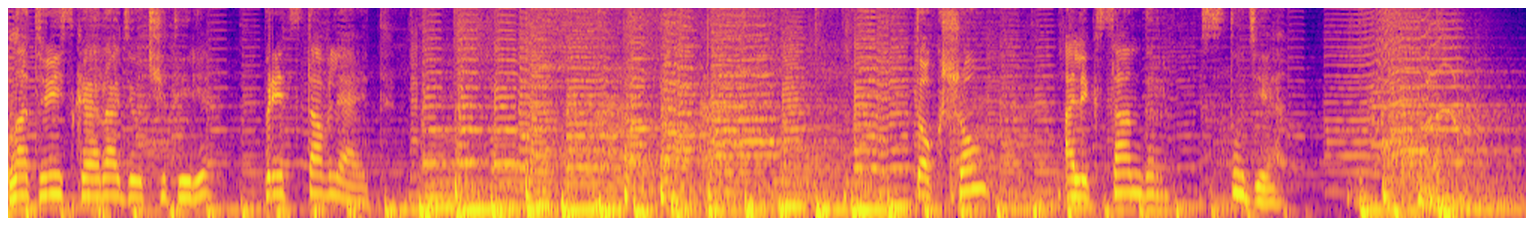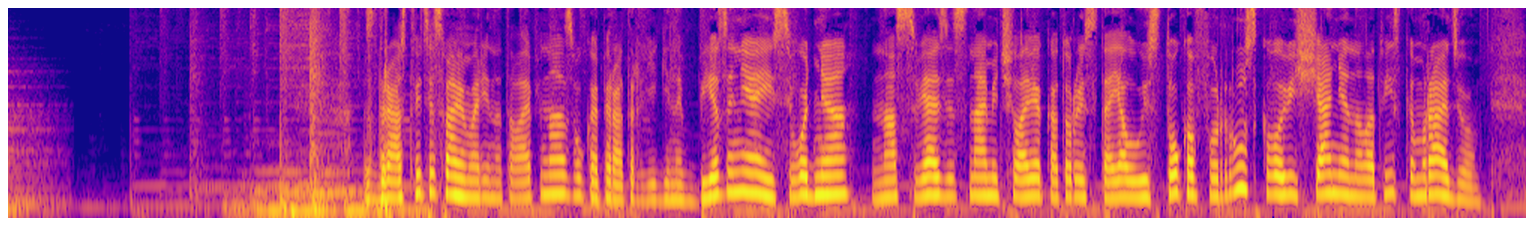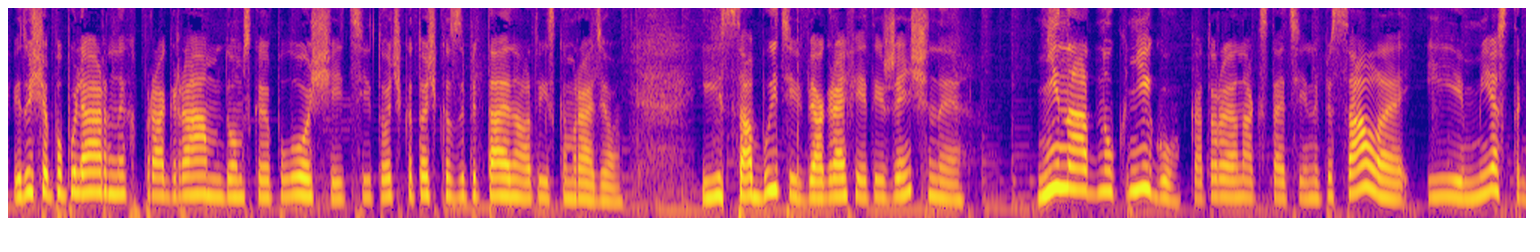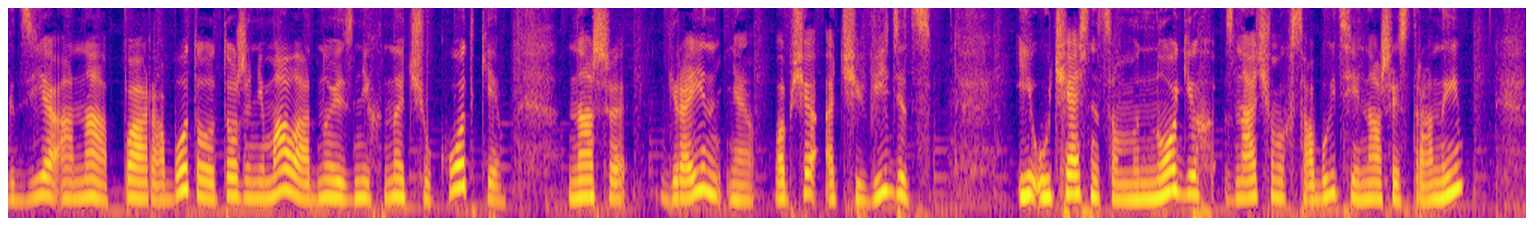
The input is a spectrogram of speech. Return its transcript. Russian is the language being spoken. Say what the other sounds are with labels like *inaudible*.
Латвийское радио 4 представляет Ток-шоу «Александр Студия». Здравствуйте, с вами Марина Талапина, звукооператор Егина Безаня. И сегодня на связи с нами человек, который стоял у истоков русского вещания на латвийском радио. Ведущая популярных программ «Домская площадь» и «Точка-точка запятая» на латвийском радио. И событий в биографии этой женщины ни на одну книгу, которую она, кстати, и написала, и место, где она поработала, тоже немало. Одно из них на Чукотке. Наша героиня вообще очевидец и участница многих значимых событий нашей страны,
